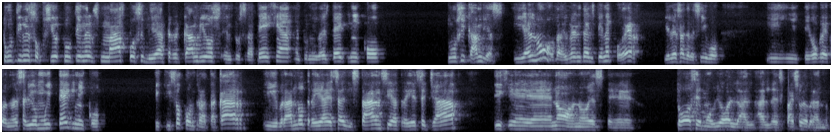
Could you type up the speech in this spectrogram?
Tú tienes opción, tú tienes más posibilidad de hacer cambios en tu estrategia, en tu nivel técnico. Tú sí cambias. Y él no, o sea, realmente él tiene poder y él es agresivo. Y, digo que cuando él salió muy técnico y quiso contraatacar, y Brando traía esa distancia, traía ese jab, dije, no, no, este, todo se movió al, al espacio de Brando.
